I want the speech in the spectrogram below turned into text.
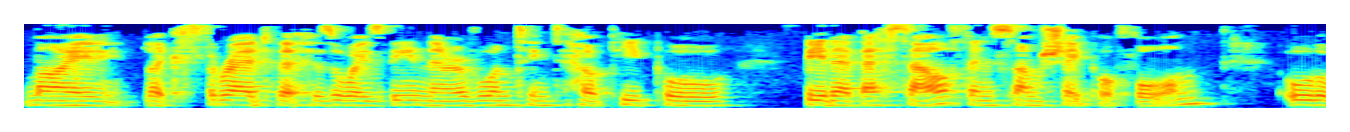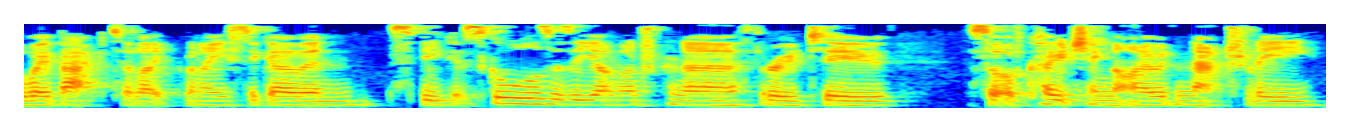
my like thread that has always been there of wanting to help people be their best self in some shape or form all the way back to like when I used to go and speak at schools as a young entrepreneur through to sort of coaching that I would naturally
